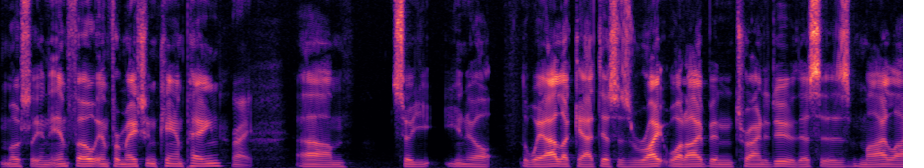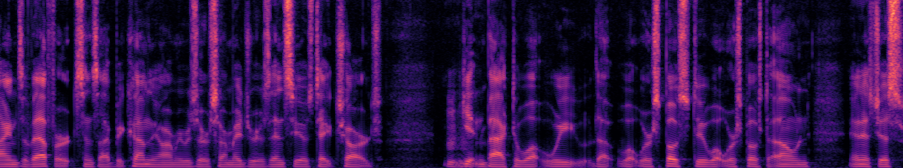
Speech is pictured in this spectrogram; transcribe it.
mostly an info information campaign. Right. Um, so you you know the way I look at this is right what I've been trying to do. This is my lines of effort since I've become the Army Reserve Sergeant Major is NCOs take charge. Mm-hmm. getting back to what we that what we're supposed to do, what we're supposed to own, and it's just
